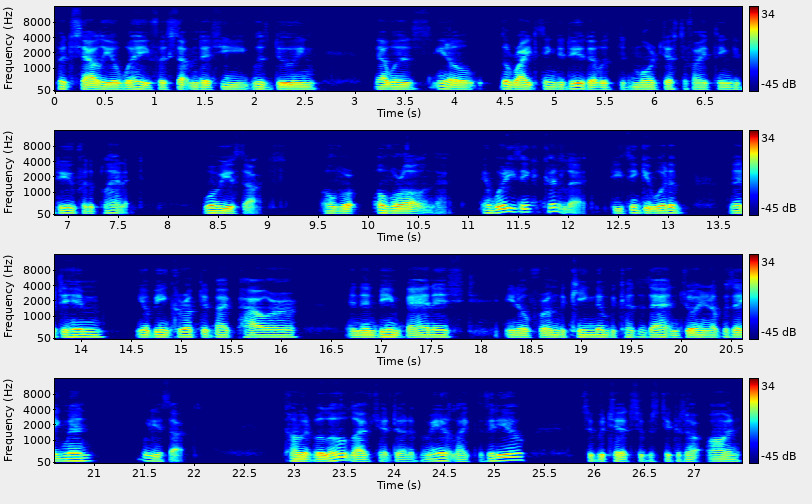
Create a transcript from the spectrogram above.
put Sally away for something that she was doing that was, you know, the right thing to do, that was the more justified thing to do for the planet. What were your thoughts over overall on that? And where do you think it could have led? Do you think it would have led to him, you know, being corrupted by power and then being banished, you know, from the kingdom because of that and joining up with Eggman? What are your thoughts? Comment below, live chat during the premiere, like the video. Super chat, super stickers are on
